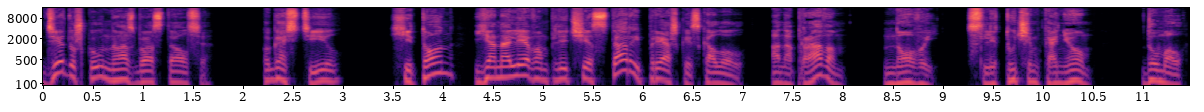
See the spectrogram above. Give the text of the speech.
Дедушка у нас бы остался. Погостил. Хитон я на левом плече старой пряжкой сколол, а на правом — новый, с летучим конем. Думал,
